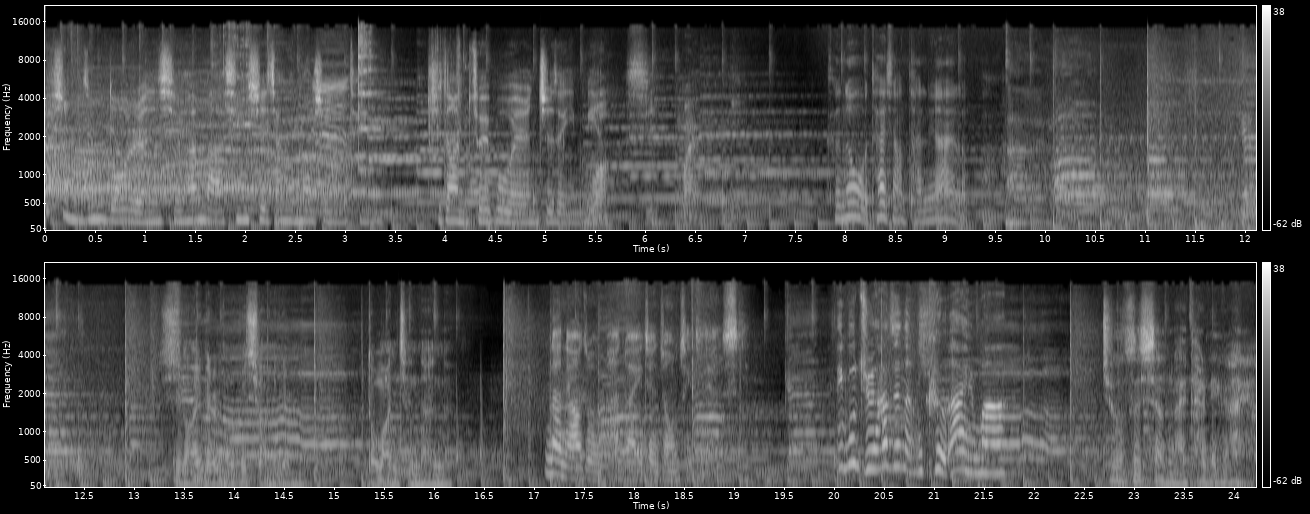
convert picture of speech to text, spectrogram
为什么这么多人喜欢把心事讲给陌生人听，知道你最不为人知的一面。我喜欢你。可能我太想谈恋爱了吧。喜欢一个人或不喜欢一个人，都蛮简单的。那你要怎么判断一见钟情这件事？你不觉得他真的很可爱吗？就是想来谈恋爱啊。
